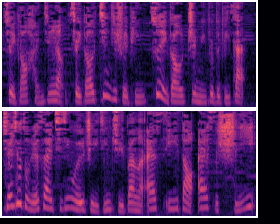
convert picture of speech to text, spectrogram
最高含金量。最高竞技水平、最高知名度的比赛，全球总决赛迄今为止已经举办了 S 一到 S 十一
